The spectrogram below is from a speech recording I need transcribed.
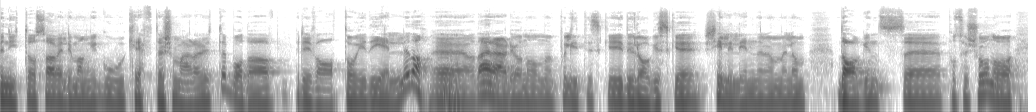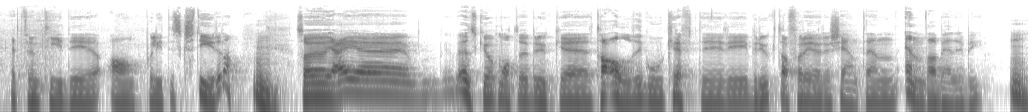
benytte oss av veldig mange gode krefter som er der ute, både av private og ideelle. Da. Mm. Og der er det jo noen politiske, ideologiske skillelinjer mellom dagens uh, posisjon og et fremtidig annet politisk styre. Da. Mm. Så jeg uh, ønsker jo på en måte å bruke, ta alle de gode krefter i bruk da, for å gjøre Skien til en enda bedre by. Mm.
